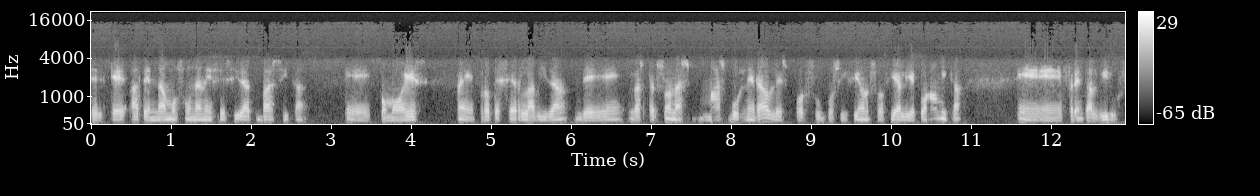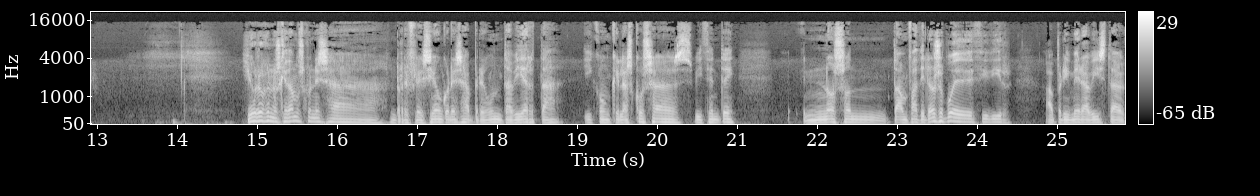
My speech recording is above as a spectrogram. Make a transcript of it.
el que atendamos una necesidad básica eh, como es eh, proteger la vida de las personas más vulnerables por su posición social y económica eh, frente al virus. Yo creo que nos quedamos con esa reflexión, con esa pregunta abierta y con que las cosas, Vicente, no son tan fáciles. No se puede decidir a primera vista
